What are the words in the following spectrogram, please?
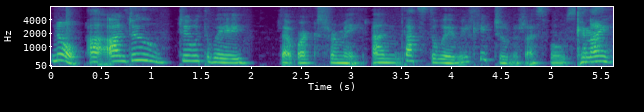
no, I- I'll do do it the way that works for me. And that's the way we'll keep doing it, I suppose. Can I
